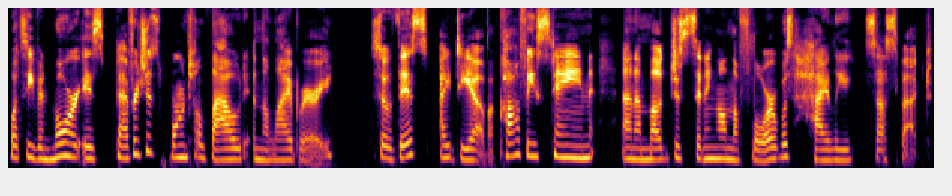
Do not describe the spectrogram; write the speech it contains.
What's even more is beverages weren't allowed in the library. So this idea of a coffee stain and a mug just sitting on the floor was highly suspect.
